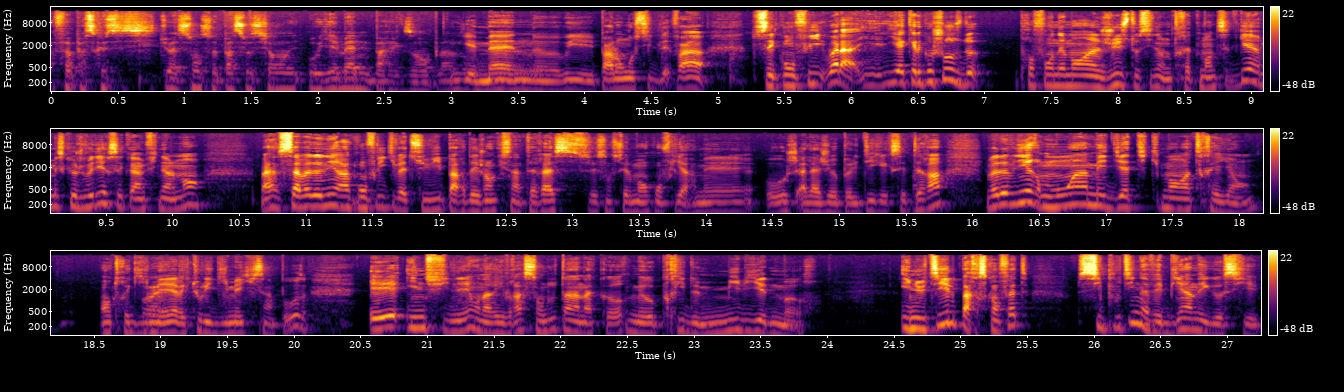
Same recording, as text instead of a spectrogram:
enfin parce que ces situations se passent aussi en- au Yémen, par exemple. hein, Yémen, euh, euh, oui, parlons aussi de enfin, ces conflits. Voilà, il y a quelque chose de profondément injuste aussi dans le traitement de cette guerre. Mais ce que je veux dire, c'est quand même finalement, bah, ça va devenir un conflit qui va être suivi par des gens qui s'intéressent essentiellement au conflit armé, au- à la géopolitique, etc. Il va devenir moins médiatiquement attrayant, entre guillemets, Ouais. avec tous les guillemets qui s'imposent. Et in fine, on arrivera sans doute à un accord, mais au prix de milliers de morts. Inutile parce qu'en fait, si Poutine avait bien négocié,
